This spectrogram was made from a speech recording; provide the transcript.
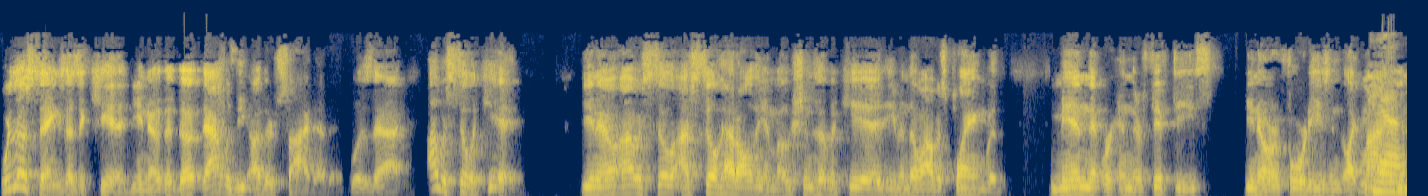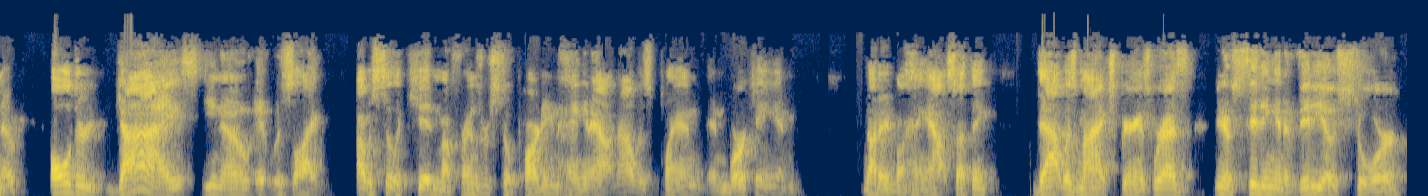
were those things as a kid, you know, that, that was the other side of it was that I was still a kid, you know, I was still, I still had all the emotions of a kid, even though I was playing with men that were in their fifties, you know, or forties and like my, yeah. you know, older guys, you know, it was like, I was still a kid and my friends were still partying and hanging out and I was playing and working and, not able to hang out. So I think that was my experience. Whereas, you know, sitting in a video store,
